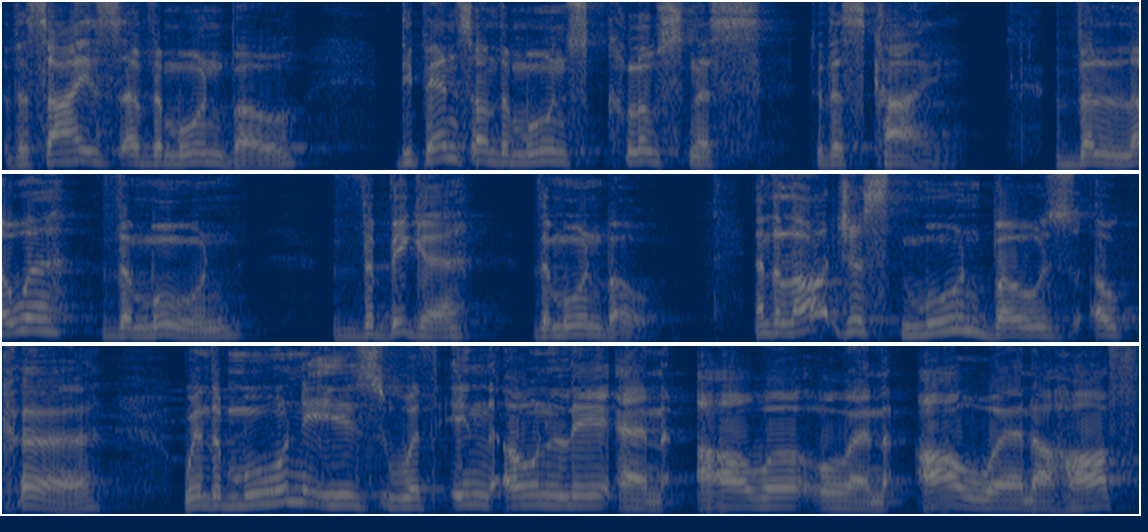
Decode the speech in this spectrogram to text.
The size of the moonbow depends on the moon's closeness to the sky. The lower the moon, the bigger the moonbow. And the largest moonbows occur when the moon is within only an hour or an hour and a half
